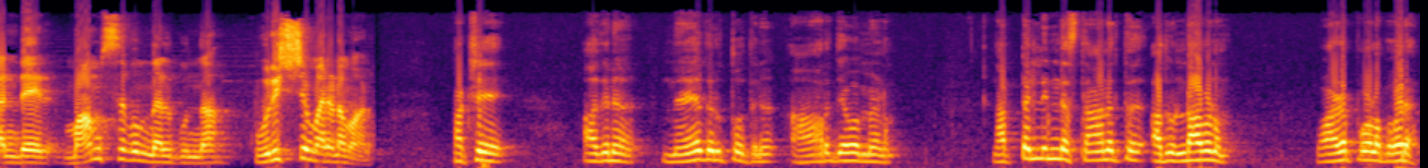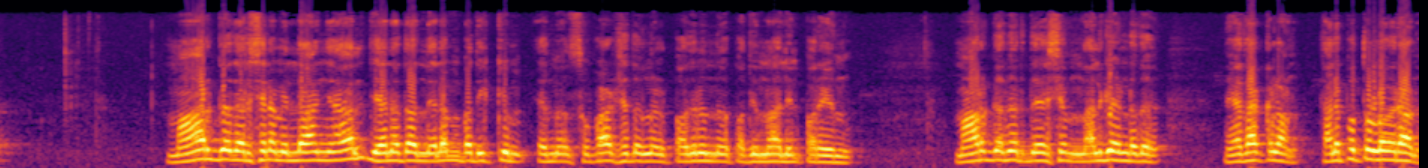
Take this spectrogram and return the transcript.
തന്റെ മാംസവും നൽകുന്ന കുരിശു മരണമാണ്. പക്ഷേ അതിന് നേതൃത്വത്തിന് ആർജവം വേണം. നട്ടെല്ലിന്റെ സ്ഥാനത്ത് അതുണ്ടാവണം. വാഴപ്പോള പോരാ. മാർഗദർശനമില്ലാഞ്ഞാൽ ജനത നിലംപതിക്കും എന്ന് സുഭാഷിതങ്ങൾ പതിനൊന്ന് പതിനാലിൽ പറയുന്നു. മാർഗനിർദ്ദേശം നൽകേണ്ടത് നേതാക്കളാണ് തലപ്പത്തുള്ളവരാണ്.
